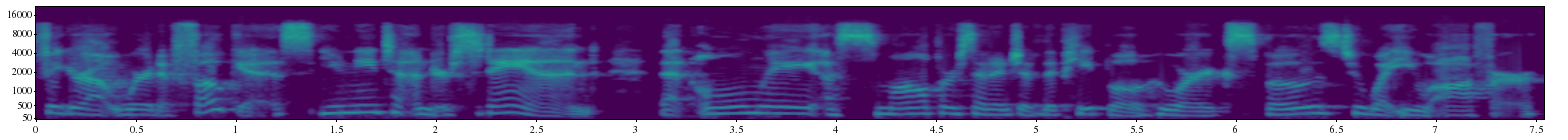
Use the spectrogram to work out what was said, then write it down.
figure out where to focus, you need to understand that only a small percentage of the people who are exposed to what you offer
